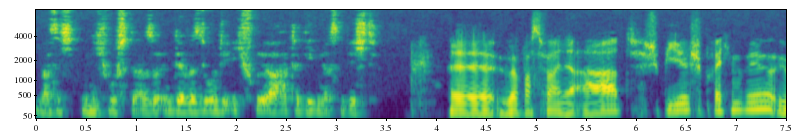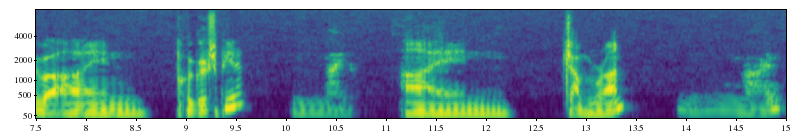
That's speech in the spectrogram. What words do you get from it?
Was ich nicht wusste. Also in der Version, die ich früher hatte, ging das nicht. Äh, über was für eine Art Spiel sprechen wir? Über ein Prügelspiel? Nein. Ein Jump'n'Run? Nein.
